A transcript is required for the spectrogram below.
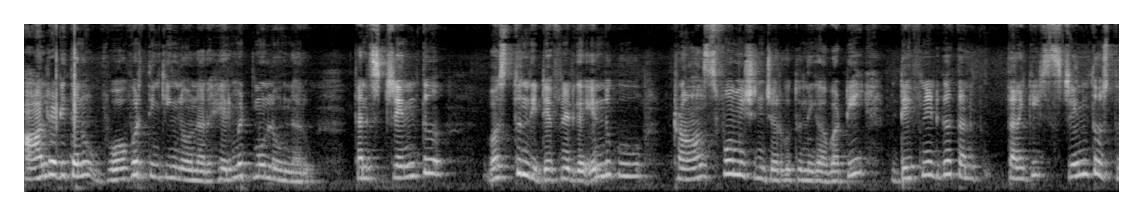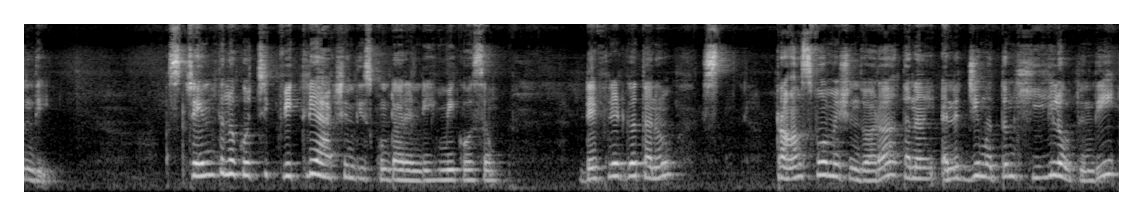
ఆల్రెడీ తను ఓవర్ థింకింగ్లో ఉన్నారు హెల్మెట్ మూడ్లో ఉన్నారు. తన స్ట్రెంగ్త్ వస్తుంది డెఫినెట్గా. ఎందుకు? ట్రాన్స్ఫర్మేషన్ జరుగుతుంది కాబట్టి డెఫినెట్గా తన తనకి స్ట్రెంగ్త్ వస్తుంది. స్ట్రెంగ్త్లోకి వచ్చి క్విక్లీ యాక్షన్ తీసుకుంటారండి మీకోసం. డెఫినెట్గా తను ట్రాన్స్ఫర్మేషన్ ద్వారా తన ఎనర్జీ మొత్తం హీల్ అవుతుంది.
